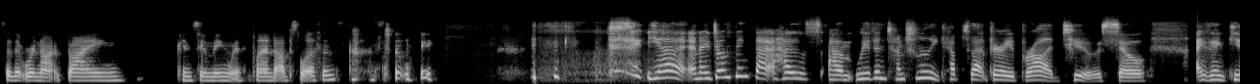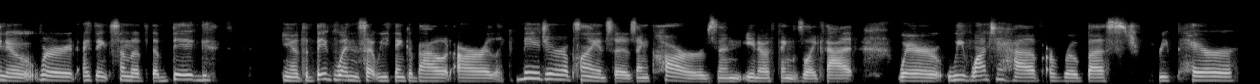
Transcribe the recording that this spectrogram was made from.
so that we're not buying consuming with planned obsolescence constantly. yeah, and I don't think that has, um, we've intentionally kept that very broad too. So I think, you know, we're, I think some of the big, you know, the big ones that we think about are like major appliances and cars and, you know, things like that, where we want to have a robust repair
